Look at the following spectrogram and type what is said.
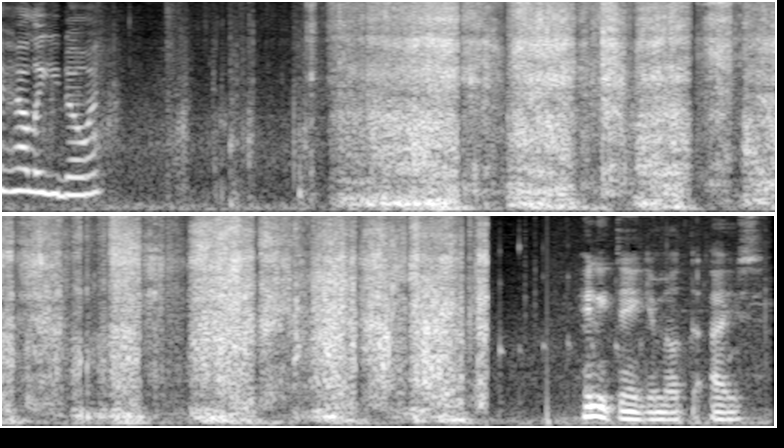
the hell are you doing? Anything can melt the ice.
